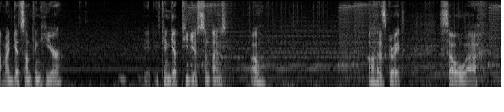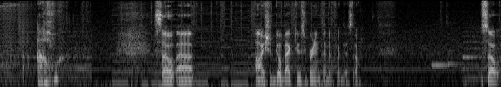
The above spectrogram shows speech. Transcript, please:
I might get something here. It, it can get tedious sometimes. Oh. Oh, that's great. So, uh, ow. So, uh, I should go back to Super Nintendo for this though. So,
